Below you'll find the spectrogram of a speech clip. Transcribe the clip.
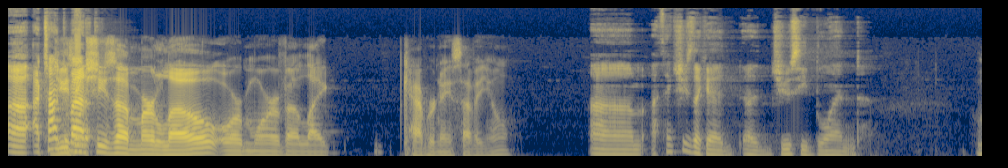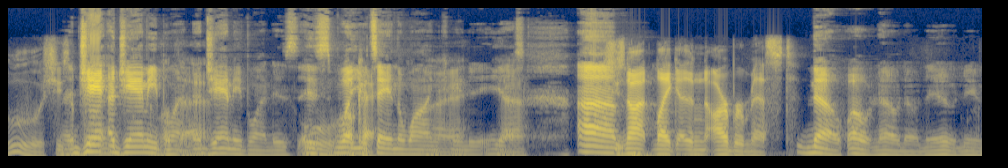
Uh, I talked Do you about think she's a Merlot or more of a like Cabernet Sauvignon? Um, I think she's like a, a juicy blend. Ooh, she's a, a, jam, a jammy blend. A jammy blend is is Ooh, what you would say in the wine right. community. Yeah. Yes. Um, she's not like an arbor mist. No. Oh no no no no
